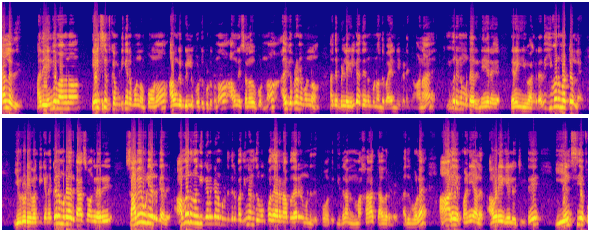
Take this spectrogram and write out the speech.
நல்லது. அது எங்க வாங்கணும்? எல்சிஎஃப் கமிட்டிக்கு என்ன பண்ணணும்? போகணும். அவங்க பில்லு போட்டு கொடுக்கணும். அவங்க செலவு பண்ணணும். அதுக்கப்புறம் என்ன பண்ணணும்? அந்த பிள்ளைகளுக்கு அது என்ன பண்ணும் அந்த பயன்கள் கிடைக்கும். ஆனா இவர் என்ன பண்றாரு? நேர இறங்கி வாங்குறாரு. இவர் மட்டும் இல்ல. இவருடைய வங்கி கணக்கு என்ன பண்றாரு? காசு வாங்குறாரு. சபை ஊழியர் இருக்காரு. அவர் வங்கி கணக்கு நம்ம கிட்டத்தட்ட பாத்தீங்கன்னா அது முப்பதாயிரம் நாற்பதாயிரம் பண்ணுது? போகுது. இதெல்லாம் மகா தவறுகள். அது போல ஆலய பணியாளர் அவரே கையில் வச்சுக்கிட்டு எல்சிஎஃப்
